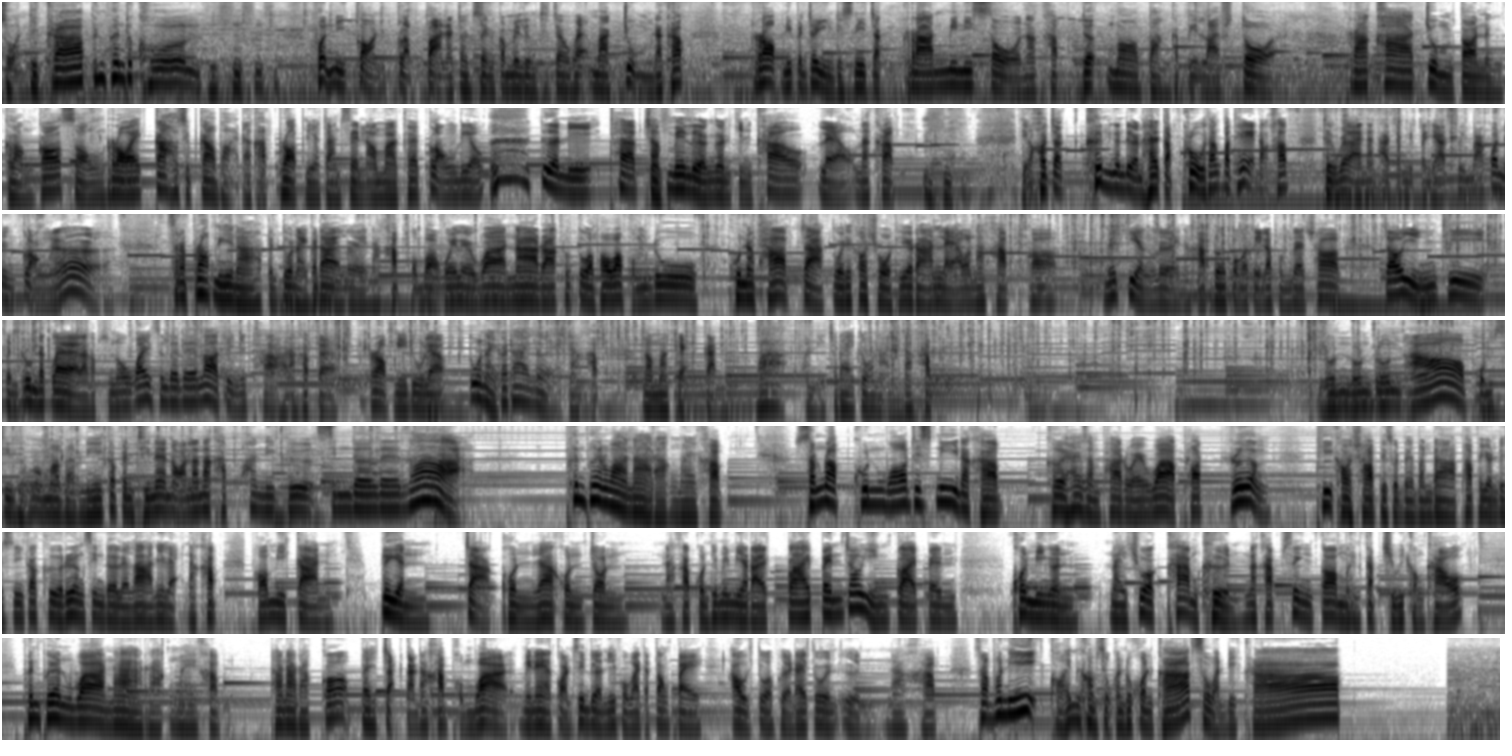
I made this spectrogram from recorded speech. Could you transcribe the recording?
สวัสดีครับเพื่อนๆทุกคน วันนี้ก่อนกลับบ้านอาจารย์เซนก็ไม่ลืมที่จะแวะมาจุ่มนะครับ รอบนี้เป็นเจ้าหญิงดิสนีย์จากร้านมินิโซนะครับเดอะมอลล์บางกะปิไลฟ์สโตร์ ราคาจุ่มต่อหนึ่งกล่องก็ 299 บาทนะครับ รอบนี้อาจารย์เซนเอามาแค่กล่องเดียว เดือนนี้แทบจะไม่เหลือเงินกินข้าวแล้วนะครับ เดี๋ยวเขาจะขึ้นเงินเดือนให้กับครูทั้งประเทศนะครับ ถึงเวลานั้นอาจจะมีปัญญาซื้อมากกว่าหนึ่งกล่องเนอะสำหรับรอบนี้นะ เป็นตัวไหนก็ได้เลยนะครับ ผมบอกไว้เลยว่าน่ารักทุกตัวเพราะว่าผมดู คุณภาพจากตัวที่เขาโชว์ที่ร้านแล้วนะครับ ก็ไม่เกี่ยงเลยนะครับ โดยปกติแล้วผมจะชอบเจ้าหญิงที่เป็นรุ่นแรกๆนะครับสโนไวท์ซินเดอเรลล่าเจ้าหญิงนิทานะครับ แต่รอบนี้ดูแล้วตัวไหนก็ได้เลยนะครับ เรามาแกะกันว่าวันนี้จะได้ตัวไหนนะครับลุ้นลุ้นลุ้นอ้าวผมสีเหลืองออกมาแบบนี้ก็เป็นที่แน่นอนแล้วนะครับว่านี่คือซินเดอเรลล่า เพื่อนๆว่าน่ารักไหมครับสำหรับคุณวอลดิสนีย์นะครับ เคยให้สัมภาษณ์ไว้ว่าพล็อตเรื่องที่เขาชอบที่สุดในบรรดาภาพยนตร์ดิสนีย์ก็คือเรื่องซินเดอเรลล่านี่แหละนะครับ เพราะมีการเปลี่ยนจากคนยากคนจนนะครับ คนที่ไม่มีอะไรกลายเป็นเจ้าหญิงกลายเป็นคนมีเงินในชั่วข้ามคืนนะครับ ซึ่งก็เหมือนกับชีวิตของเขา เพื่อนๆว่าน่ารักไหมครับ ถ้าน่ารักก็ไปจัดกันนะครับ ผมว่าไม่แน่ก่อนสิ้นเดือนนี้ผมว่าจะต้องไปเอาอีกตัวเผื่อได้ตัวอื่นๆนะครับสำหรับวันนี้ขอให้มีความสุขกันทุกคนครับ สวัสดีครับ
